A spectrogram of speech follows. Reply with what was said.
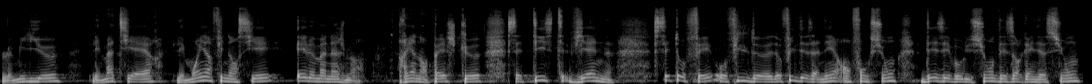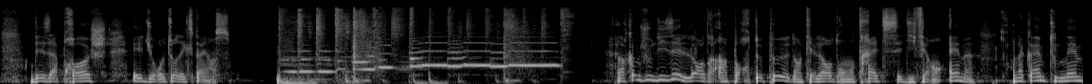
le milieu, les matières, les moyens financiers et le management. Rien n'empêche que cette liste vienne s'étoffer au, fil au fil des années en fonction des évolutions, des organisations, des approches et du retour d'expérience. Alors comme je vous disais, l'ordre importe peu dans quel ordre on traite ces différents M. On a quand même tout de même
